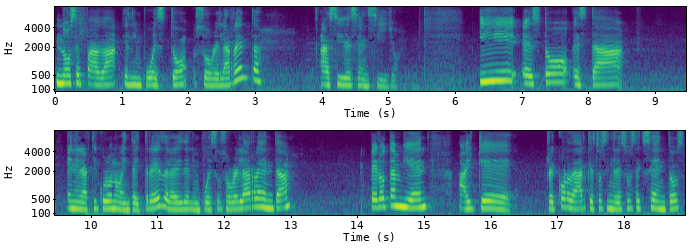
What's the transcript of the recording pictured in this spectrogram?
no se paga el impuesto sobre la renta. Así de sencillo. Y esto está en el artículo 93 de la ley del impuesto sobre la renta, pero también hay que recordar que estos ingresos exentos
